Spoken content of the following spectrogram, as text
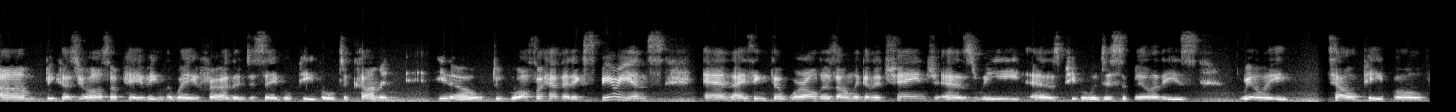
um, because you're also paving the way for other disabled people to come and, you know, to also have that experience. And I think the world is only going to change as we, as people with disabilities, really tell people,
